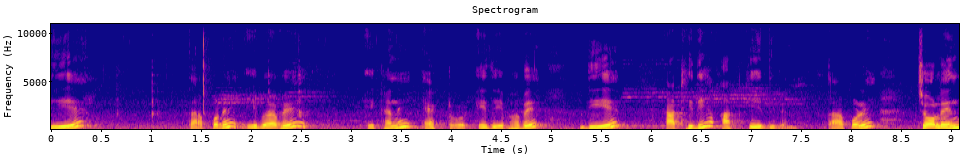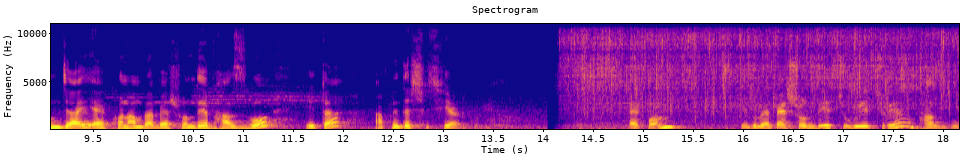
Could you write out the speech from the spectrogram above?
দিয়ে তারপরে এভাবে এখানে একটা এই যে এভাবে দিয়ে কাঠি দিয়ে আটকিয়ে দিবেন। তারপরে চলেন যাই, এখন আমরা বেসন দিয়ে ভাজবো, এটা আপনাদের শেয়ার করি। এখন এগুলো বেসন দিয়ে চুবিয়ে চুবিয়ে ভাজবো।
